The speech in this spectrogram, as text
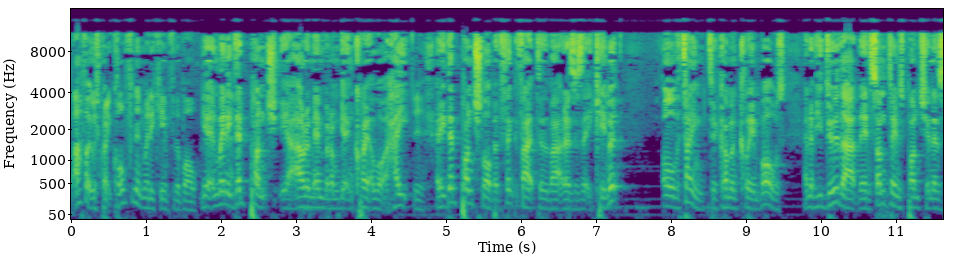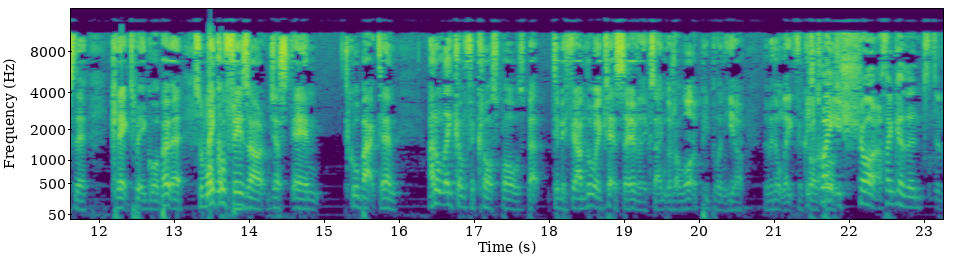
But I thought he was quite confident when he came for the ball. Yeah, and when he did punch, yeah, I remember him getting quite a lot of height, Yeah. and he did punch a lot. But I think the fact of the matter is, is that he came out all the time to come and claim balls. And if you do that, then sometimes punching is the correct way to go about it. So Michael Fraser, just um, to go back to him, I don't like him for cross balls, but to be fair, I don't want to criticise everything because I think there's a lot of people in here that we don't like for cross He's quite balls. short. I think of the,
